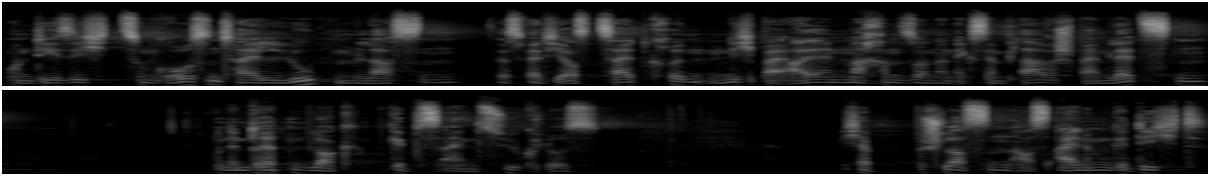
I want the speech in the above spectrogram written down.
und die sich zum großen Teil lupen lassen. Das werde ich aus Zeitgründen nicht bei allen machen, sondern exemplarisch beim letzten. Und im dritten Block gibt es einen Zyklus. Ich habe beschlossen, aus einem Gedicht,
